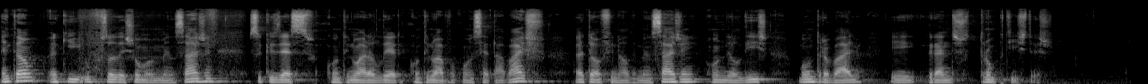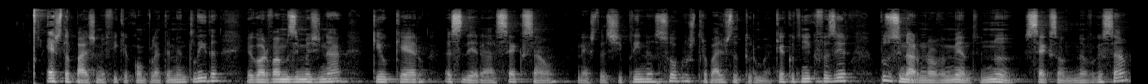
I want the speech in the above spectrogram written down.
Então, aqui o professor deixou uma mensagem. Se quisesse continuar a ler, continuava com a seta abaixo, até ao final da mensagem, onde ele diz: Bom trabalho e grandes trompetistas. Esta página fica completamente lida e agora vamos imaginar que eu quero aceder à secção, nesta disciplina, sobre os trabalhos da turma. O que é que eu tinha que fazer? Posicionar-me novamente na secção de navegação.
